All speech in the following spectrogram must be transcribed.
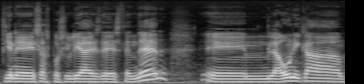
tiene esas posibilidades de descender. la única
